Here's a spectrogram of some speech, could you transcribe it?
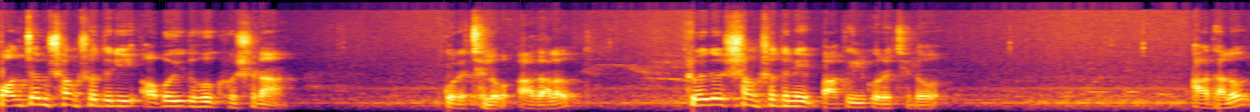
পঞ্চম সংশোধনী অবৈধ ঘোষণা করেছিল আদালত, ত্রয়োদশ সংশোধনী বাতিল করেছিল আদালত,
